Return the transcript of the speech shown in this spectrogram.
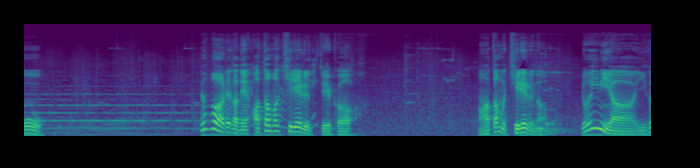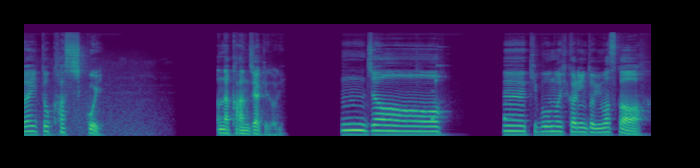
おやっぱあれだね、頭切れるっていうか、頭切れるな。ヨイミは意外と賢い。あんな感じやけどね。んじゃあ、えー、希望の光に飛びますか。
